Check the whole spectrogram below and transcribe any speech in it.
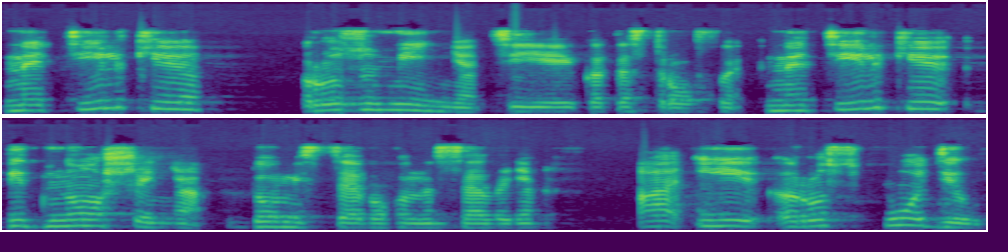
не тільки розуміння цієї катастрофи, не тільки відношення до місцевого населення, а і розподіл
